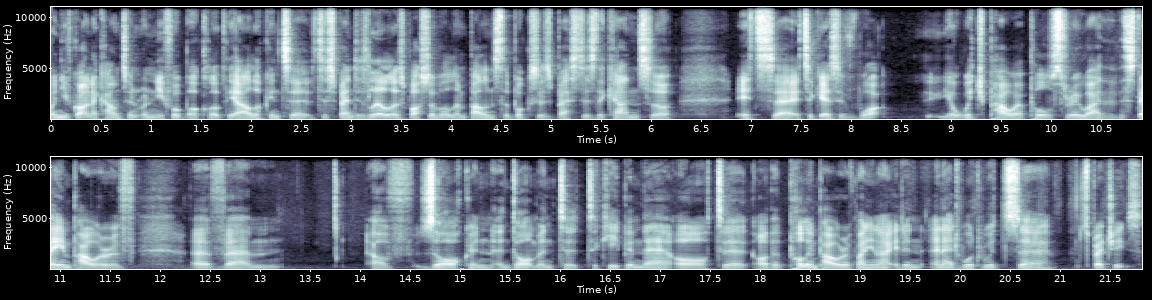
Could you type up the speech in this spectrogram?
when you've got an accountant running your football club, they are looking to, to spend as little as possible and balance the books as best as they can. So it's uh, it's a case of what you know which power pulls through, either the staying power of of um, of Zorc and, and Dortmund to, to keep him there, or to or the pulling power of Man United and, and Ed Woodward's uh, spreadsheets.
